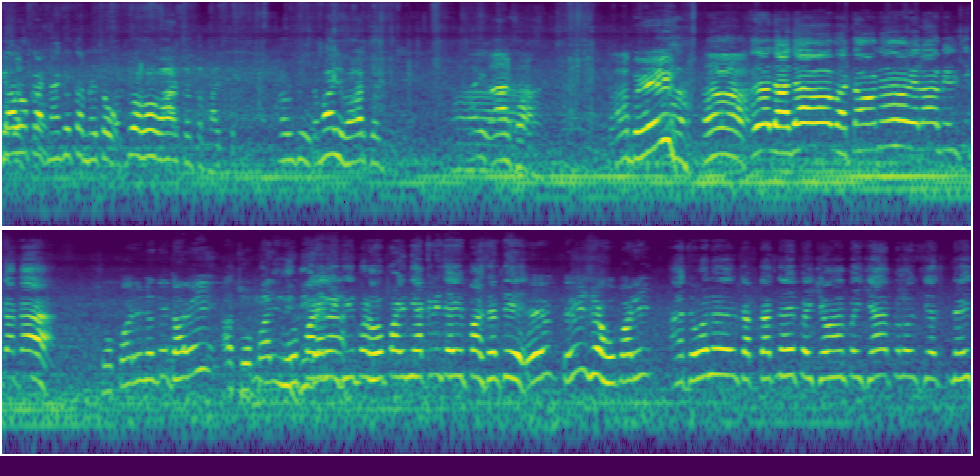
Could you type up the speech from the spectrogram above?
મારો. કાઢ નાખ્યો તમે તો. હવે વાર છે તમારી છું. તમારી વાર છે. હા. ભાઈ. હા. દાદા બતાવો ને પેલા વેલચી કાકા. સોપારી નથી ખાવી? આ સોપારી હોપારી લીધી પણ હોપારી નીકળી જાય પાછળથી. કેવી છે સોપારી? આ જુઓ ને જપતા જ નહીં પૈસા પૈસા પેલો જે નહીં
